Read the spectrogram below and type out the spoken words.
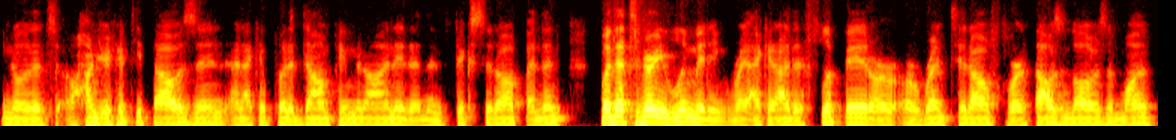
you know that's 150,000 and I can put a down payment on it and then fix it up and then but that's very limiting right I can either flip it or, or rent it out for a thousand dollars a month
